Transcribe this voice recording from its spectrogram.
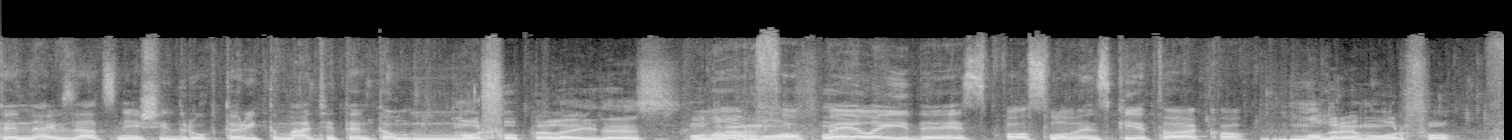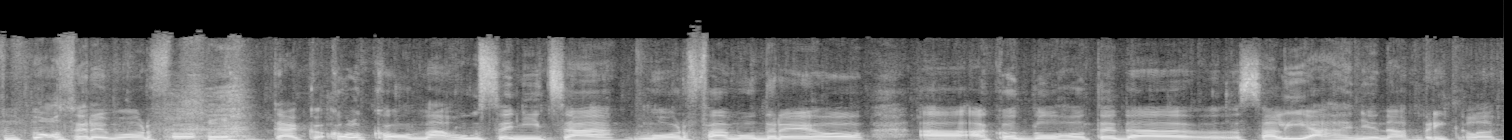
Ten najvzácnejší druh, ktorý tu máte, tento... Morfopeleides. Morfopeleides, po slovensky je to ako? Modré morfo. Modré morfo. tak koľko má húsenica morfa modrého a ako dlho teda sa liahne napríklad?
